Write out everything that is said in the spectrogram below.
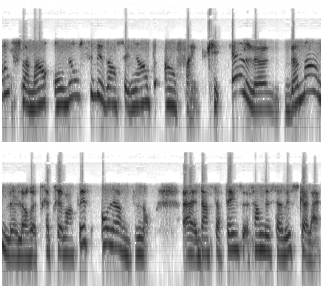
en ce moment, on a aussi des enseignantes enceintes qui, elles, demandent le retrait préventif. On leur dit non euh, dans certains centres de services scolaires.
